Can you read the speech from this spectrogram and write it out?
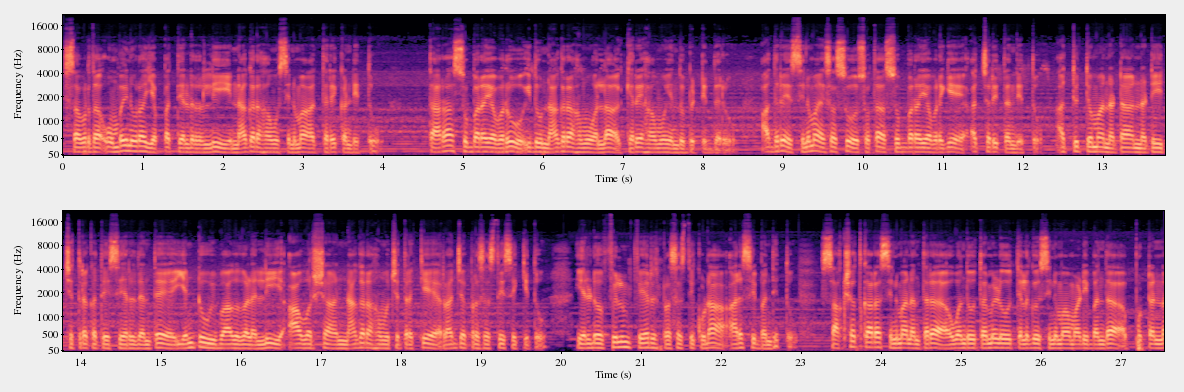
ಸಾವಿರದ ಒಂಬೈನೂರ ಎಪ್ಪತ್ತೆರಡರಲ್ಲಿ ನಾಗರಹಾವು ಸಿನಿಮಾ ತೆರೆ ಕಂಡಿತ್ತು. ತಾರಾ ಸುಬ್ಬರಾಯ್ ಅವರು ಇದು ನಾಗರಹಾವು ಅಲ್ಲ ಕೆರೆಹಾವು ಎಂದು ಬಿಟ್ಟಿದ್ದರು. ಆದರೆ ಸಿನಿಮಾ ಯಶಸ್ಸು ಸ್ವತಃ ಸುಬ್ಬರಾಯ್ ಅವರಿಗೆ ಅಚ್ಚರಿ ತಂದಿತ್ತು. ಅತ್ಯುತ್ತಮ ನಟ, ನಟಿ ಚಿತ್ರಕಥೆ ಸೇರಿದಂತೆ ಎಂಟು ವಿಭಾಗಗಳಲ್ಲಿ ಆ ವರ್ಷ ನಾಗರಹಾವು ಚಿತ್ರಕ್ಕೆ ರಾಜ್ಯ ಪ್ರಶಸ್ತಿ ಸಿಕ್ಕಿತು. ಎರಡು ಫಿಲ್ಮ್ ಫೇರ್ ಪ್ರಶಸ್ತಿ ಕೂಡ ಅರಸಿ ಬಂದಿತ್ತು. ಸಾಕ್ಷಾತ್ಕಾರ ಸಿನಿಮಾ ನಂತರ ಒಂದು ತಮಿಳು, ತೆಲುಗು ಸಿನಿಮಾ ಮಾಡಿ ಬಂದ ಪುಟ್ಟಣ್ಣ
